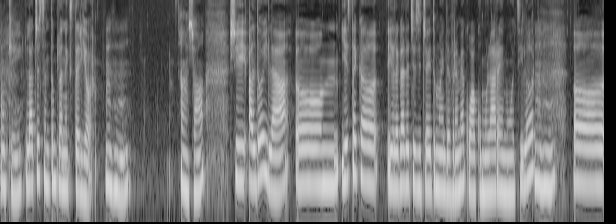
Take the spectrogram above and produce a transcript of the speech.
Ok. la ce se întâmplă în exterior. Mhm. Așa. Și al doilea um, este că e legat de ce ziceai tu mai devreme cu acumularea emoțiilor, uh,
